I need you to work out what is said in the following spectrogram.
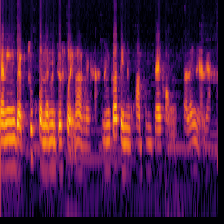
กันแบบทุกคนแล้วมันจะสวยมากเลยค่ะ นั่นก็เป็นความภูมิใจของปลาไหลเหนือเลยค่ะ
